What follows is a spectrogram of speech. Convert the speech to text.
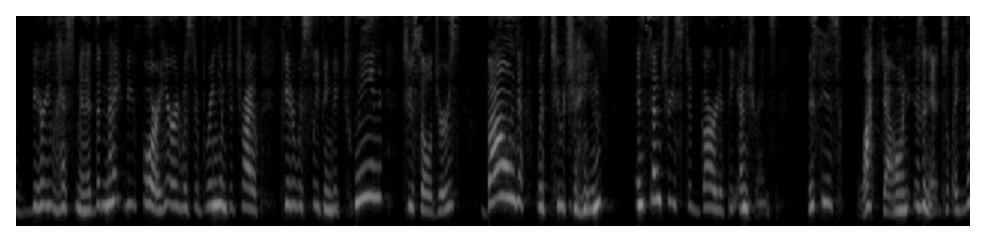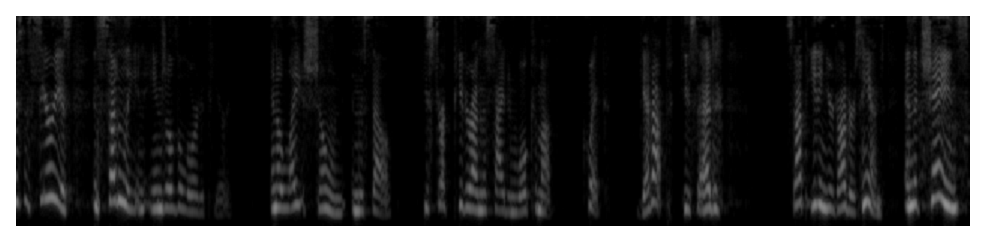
the very last minute, the night before Herod was to bring him to trial, Peter was sleeping between two soldiers, bound with two chains, and sentries stood guard at the entrance. This is lockdown, isn't it? Like, this is serious. And suddenly an angel of the Lord appeared, and a light shone in the cell. He struck Peter on the side and woke him up. Quick, get up, he said. Stop eating your daughter's hand. And the chains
